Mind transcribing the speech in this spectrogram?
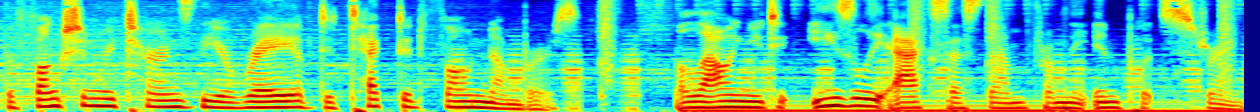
the function returns the array of detected phone numbers, allowing you to easily access them from the input string.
